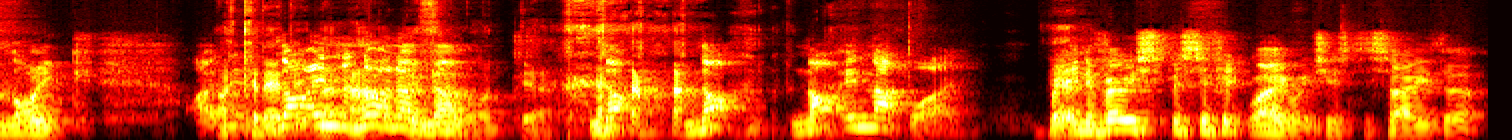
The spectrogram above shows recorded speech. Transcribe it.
like. I can not in, that no, no, no. Yeah. not not not in that way, but in a very specific way, which is to say that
